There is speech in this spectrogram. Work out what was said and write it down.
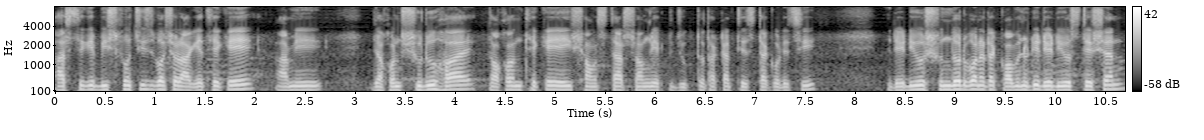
আজ থেকে বিশ পঁচিশ বছর আগে থেকে আমি যখন শুরু হয়, তখন থেকে এই সংস্থার সঙ্গে একটু যুক্ত থাকার চেষ্টা করেছি। রেডিও সুন্দরবন একটা কমিউনিটি রেডিও স্টেশন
